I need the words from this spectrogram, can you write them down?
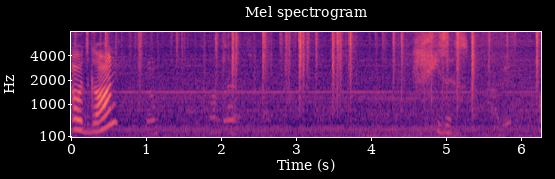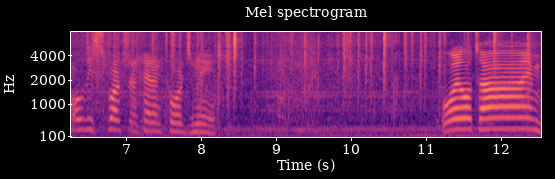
Oh, it's gone? Not bad. Jesus. All these sparks are heading towards me. Oil time! At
